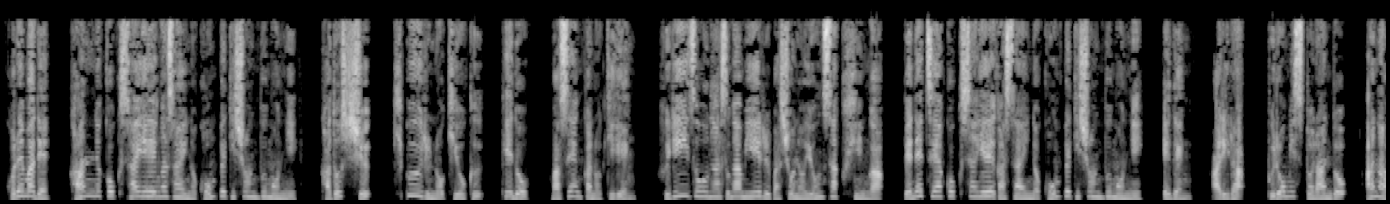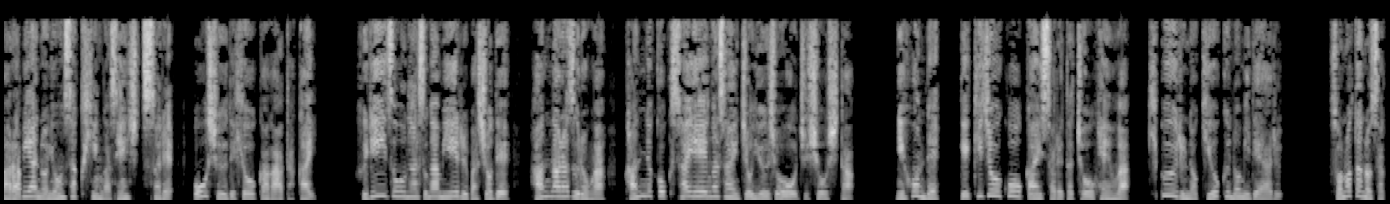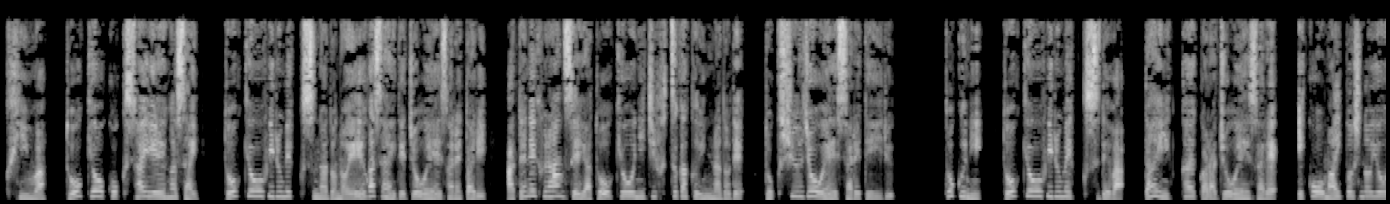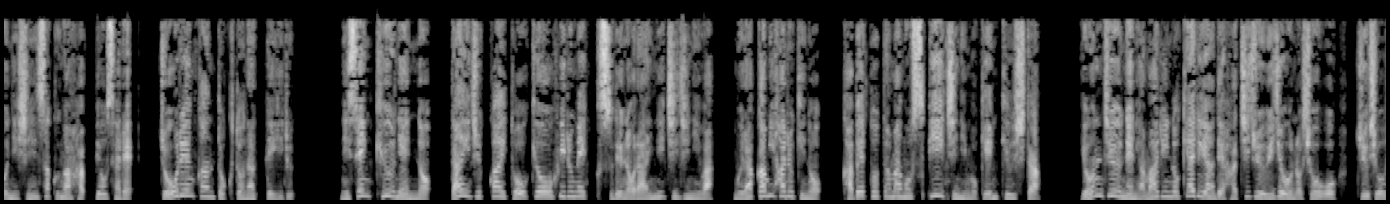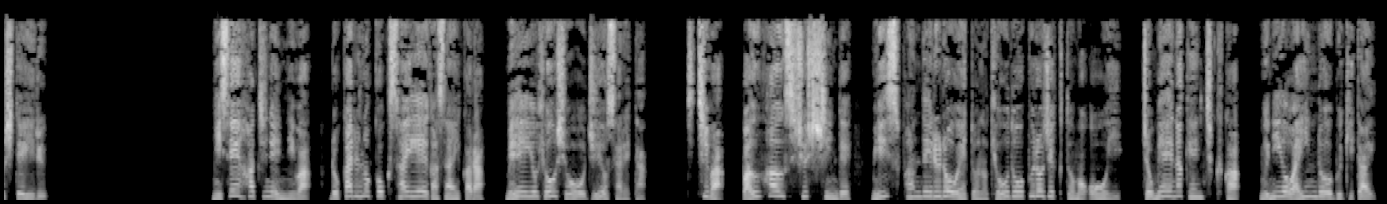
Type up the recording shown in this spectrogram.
これまでカンヌ国際映画祭のコンペティション部門に、カドッシュ、キプールの記憶、けど、マセンカの起源、フリーゾーガスが見える場所の4作品が、ベネツィア国際映画祭のコンペティション部門に、エデン、アリラ、プロミストランド、アナ・アラビアの4作品が選出され、欧州で評価が高い。フリーゾーガスが見える場所で、ハンナ・ラズロがカンヌ国際映画祭女優賞を受賞した。日本で劇場公開された長編は、キプールの記憶のみである。その他の作品は、東京国際映画祭、東京フィルメックスなどの映画祭で上映されたり、アテネフランセや東京日仏学院などで特集上映されている。特に東京フィルメックスでは第1回から上映され、以降毎年のように新作が発表され、常連監督となっている。2009年の第10回東京フィルメックスでの来日時には、村上春樹の壁と卵スピーチにも言及した。40年余りのキャリアで80以上の賞を受賞している。2008年には、ロカルの国際映画祭から名誉表彰を授与された。父はバウハウス出身でミース・ファンデルローエとの共同プロジェクトも多い、著名な建築家、ムニオ・ワインローブ擬態。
